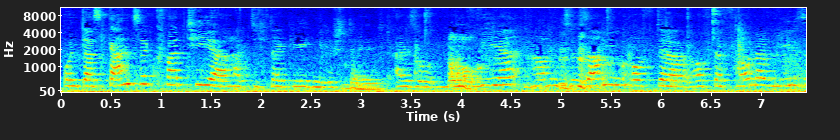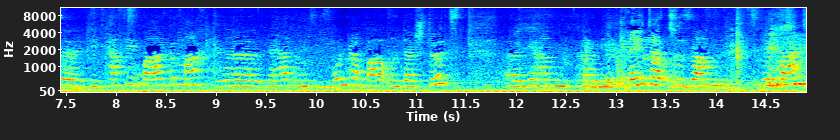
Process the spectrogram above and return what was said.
Und das ganze Quartier hat sich dagegen gestellt. Also und wir haben zusammen auf der, auf der Faulerwiese die Kaffeebar gemacht. Äh, der hat uns wunderbar unterstützt. Äh, wir haben äh, mit Greta zusammen, wir waren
